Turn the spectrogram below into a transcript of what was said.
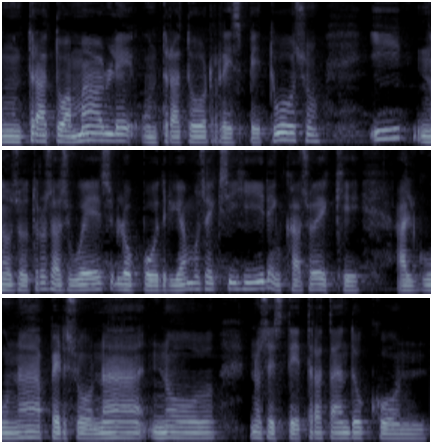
un trato amable, un trato respetuoso y nosotros a su vez lo podríamos exigir en caso de que alguna persona no nos esté tratando con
